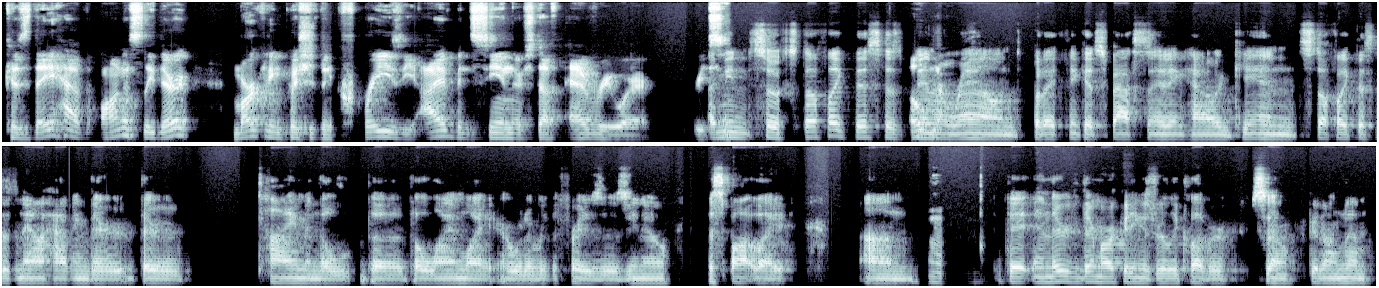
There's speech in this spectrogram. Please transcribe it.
because they have honestly, their marketing push has been crazy. I've been seeing their stuff everywhere. I mean, so stuff like this has Oh, been no. around, but I think it's fascinating how again stuff like this is now having their their time in the the the limelight or whatever the phrase is, you know, the spotlight. Um, Hmm. that and their their marketing is really clever. So good on them.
